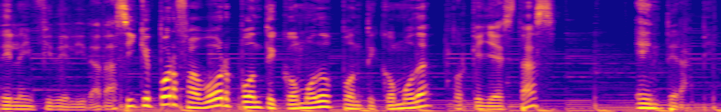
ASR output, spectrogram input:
de la infidelidad. Así que por favor ponte cómodo, ponte cómoda porque ya estás en terapia.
